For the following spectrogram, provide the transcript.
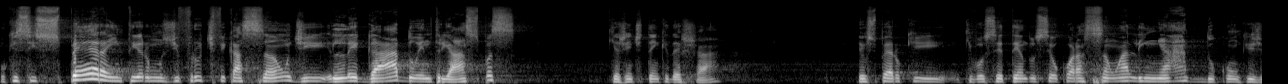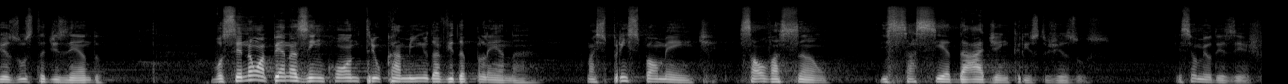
o que se espera em termos de frutificação, de legado, entre aspas, que a gente tem que deixar, eu espero que, que você, tendo o seu coração alinhado com o que Jesus está dizendo, você não apenas encontre o caminho da vida plena, mas principalmente salvação e saciedade em Cristo Jesus. Esse é o meu desejo.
